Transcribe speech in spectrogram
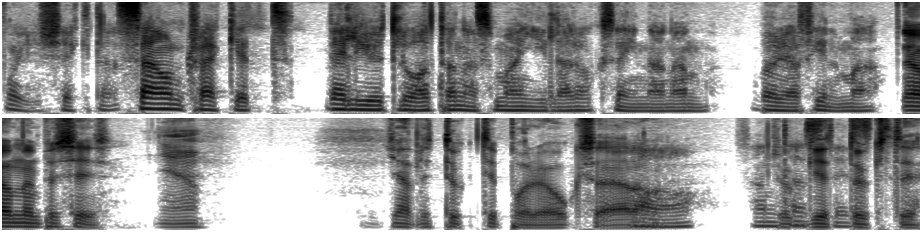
oj ursäkta, soundtracket, väljer ut låtarna som han gillar också innan han börjar filma. ja men precis. Ja. Jävligt duktig på det också är han. Ja, fantastiskt. Ruggigt duktig.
